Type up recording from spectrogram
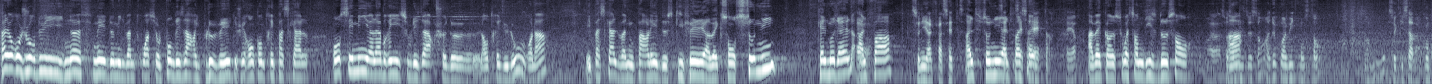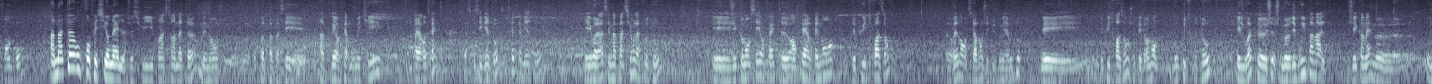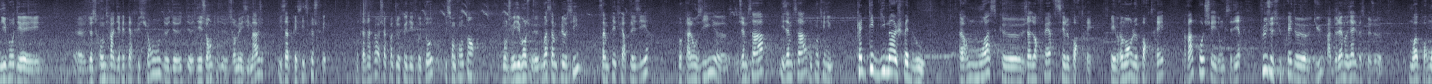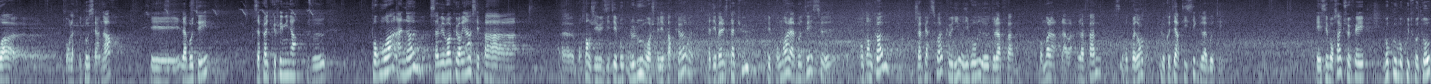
Alors aujourd'hui, 9 mai 2023, sur le pont des Arts, il pleuvait. J'ai rencontré Pascal. On s'est mis à l'abri sous les arches de l'entrée du Louvre, là. Et Pascal va nous parler de ce qu'il fait avec son Sony. Quel modèle? Alpha? Sony Alpha 7. Sony Alpha 7. Avec un 70-200. Voilà, 70-200, un 2.8 constant. ceux qui savent comprendront. Amateur ou professionnel? Je suis pour l'instant amateur, mais non, je pourquoi pas passer après en faire mon métier à la retraite, parce que c'est bientôt, c'est très très bientôt. Et voilà, c'est ma passion, la photo. Et j'ai commencé en fait à en faire vraiment depuis trois ans. Euh, vraiment, parce qu'avant j'ai toujours mis la photo, mais depuis trois ans je fais vraiment beaucoup de photos et je vois que je, me débrouille pas mal. J'ai quand même euh, au niveau des, euh, de ce qu'on dit, des répercussions des gens sur mes images, ils apprécient ce que je fais. Donc à chaque, fois, à chaque fois que je fais des photos, ils sont contents. Donc je me dis, bon, moi ça me plaît aussi, ça me plaît de faire plaisir. Donc allons-y, euh, j'aime ça, ils aiment ça, on continue. Quel type d'image faites-vous? Alors moi, ce que j'adore faire, c'est le portrait. Et vraiment le portrait rapproché. Donc c'est-à-dire, plus je suis près de, du, de la modèle, parce que je, moi, pour moi, euh, bon, la photo c'est un art, et la beauté, ça peut être que féminin. pour moi, un homme, ça ne m'évoque rien, c'est pas. Euh, pourtant, j'ai visité beaucoup le Louvre, je connais par cœur, il y a des belles statues, mais pour moi, la beauté, en tant qu'homme, j'aperçois qu'au niveau de, la femme. Pour moi, la, femme représente le côté artistique de la beauté. Et c'est pour ça que je fais beaucoup, beaucoup de photos.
